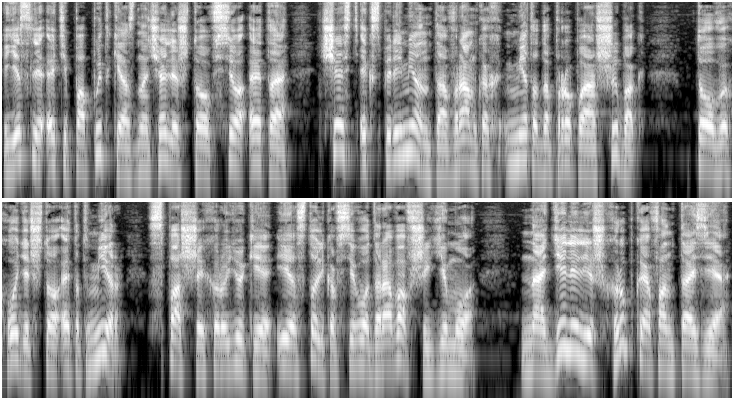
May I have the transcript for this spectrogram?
Если эти попытки означали, что всё это часть эксперимента в рамках метода проб и ошибок, то выходит, что этот мир, спасший Харуюки и столько всего даровавший ему, на деле лишь хрупкая фантазия,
